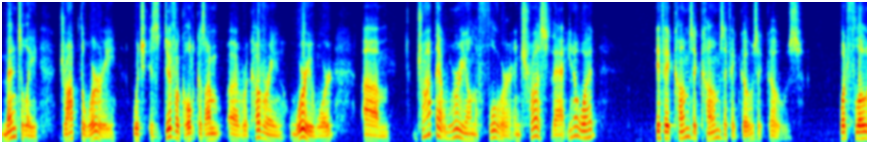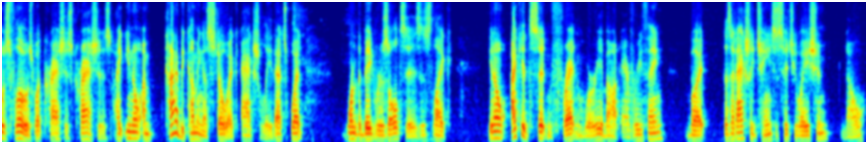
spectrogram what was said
Mentally, drop the worry, which is difficult because I'm a recovering worry wart. Um, drop that worry on the floor and trust that, you know what? If it comes, it comes. If it goes, it goes. What flows, flows. What crashes, crashes. I, you know, I'm kind of becoming a stoic, actually. That's what one of the big results is, is like, you know, I could sit and fret and worry about everything, but does it actually change the situation? No.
